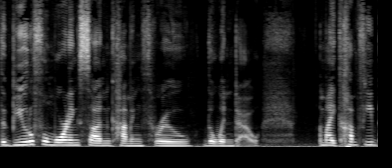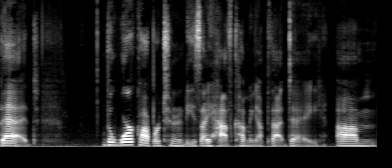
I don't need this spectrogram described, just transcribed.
The beautiful morning sun coming through the window, my comfy bed, the work opportunities I have coming up that day, um,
